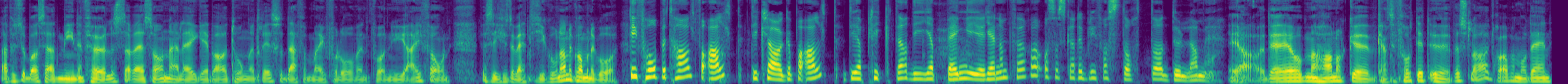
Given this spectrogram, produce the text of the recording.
At Hvis du bare sier at mine følelser er sånn, eller jeg er bare tung og trist, og derfor må jeg få lov å få en ny iPhone. Hvis ikke så vet jeg ikke hvordan det kommer til å gå. De får betalt for alt, de klager på alt, de har plikter de gir beng i å gjennomføre, og så skal det bli forstått og dulla med. Ja, det er jo, Vi har nok eh, kanskje fått et overslag fra på en måte en,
